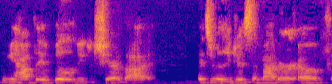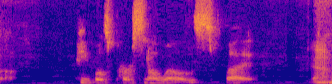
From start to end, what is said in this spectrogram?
we have the ability to share that. It's really just a matter of people's personal wills. But yeah.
